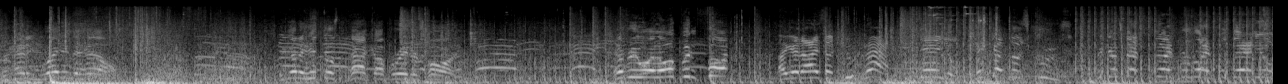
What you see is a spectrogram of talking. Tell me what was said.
We're heading right into hell. We gotta hit those PaK operators hard. Everyone open fire! I got eyes on two PaKs. Daniel, take out those crews. Pick up that sniper rifle, Daniels!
